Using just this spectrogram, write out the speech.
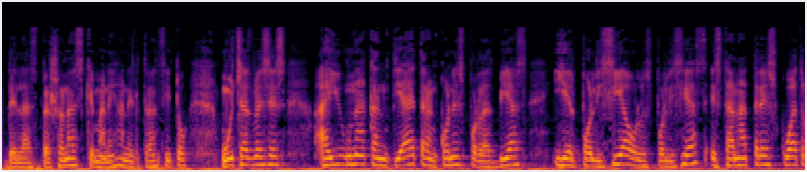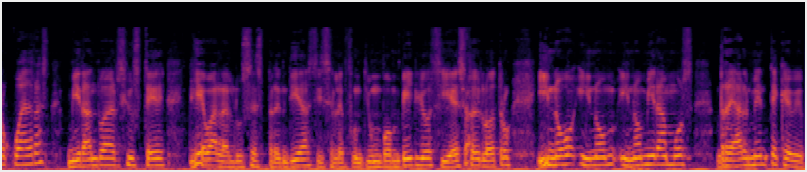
de las personas que manejan el tránsito, muchas veces hay una cantidad de trancones por las vías y el policía o los policías están a tres, cuatro cuadras mirando a ver si usted lleva las luces prendidas, si se le fundió un bombillo, si esto y lo otro, y no, y no, y no miramos realmente que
